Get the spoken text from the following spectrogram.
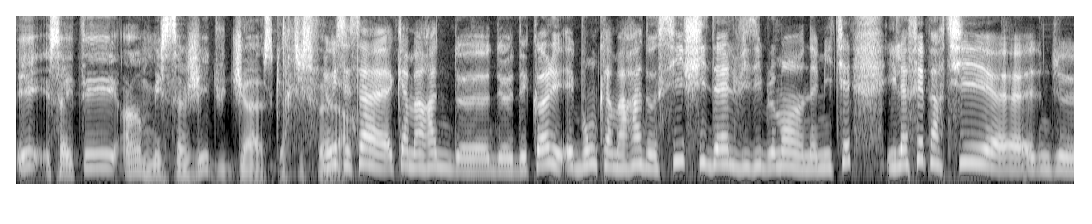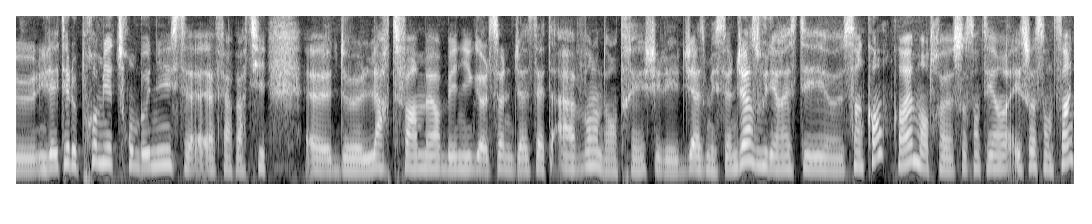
Et ça a été un messager du jazz, Curtis Fuller. oui, c'est ça, camarade d'école de, et, bon camarade aussi, fidèle visiblement en amitié. Il a fait partie euh, de. Il a été le premier tromboniste à faire partie euh, de l'Art Farmer Benny Golson Jazz Set avant d'entrer chez les Jazz Messengers, où il est resté 5 euh, ans quand même, entre 61 et 65.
